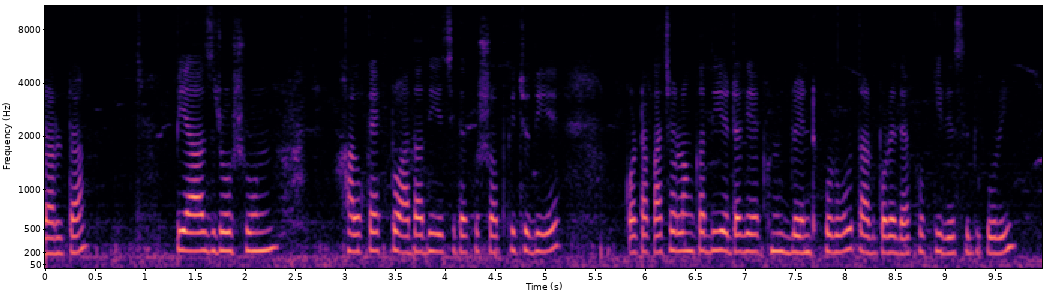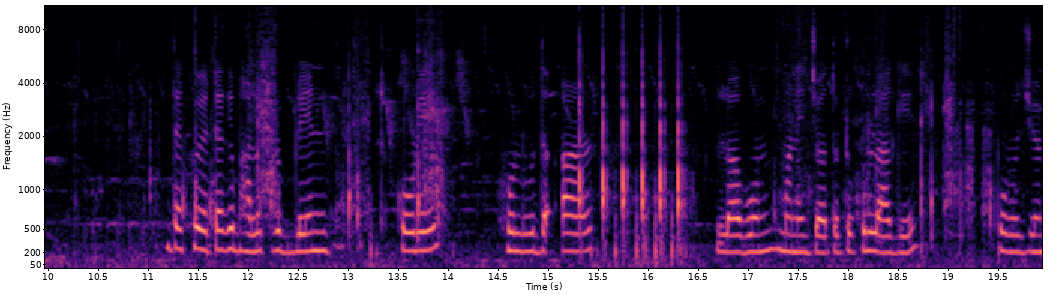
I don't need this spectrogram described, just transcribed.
ডালটা। পেঁয়াজ, রসুন, হালকা একটু আদা দিয়েছি, দেখো সব কিছু দিয়ে। কটা কাঁচা লঙ্কা দিয়ে এটাকে এখন ব্লেন্ড করব, তারপরে দেখো কি রেসিপি করি। দেখো, এটাকে ভালো করে ব্লেন্ড করে হলুদ আর লবণ মানে যতটুকু লাগে প্রয়োজন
